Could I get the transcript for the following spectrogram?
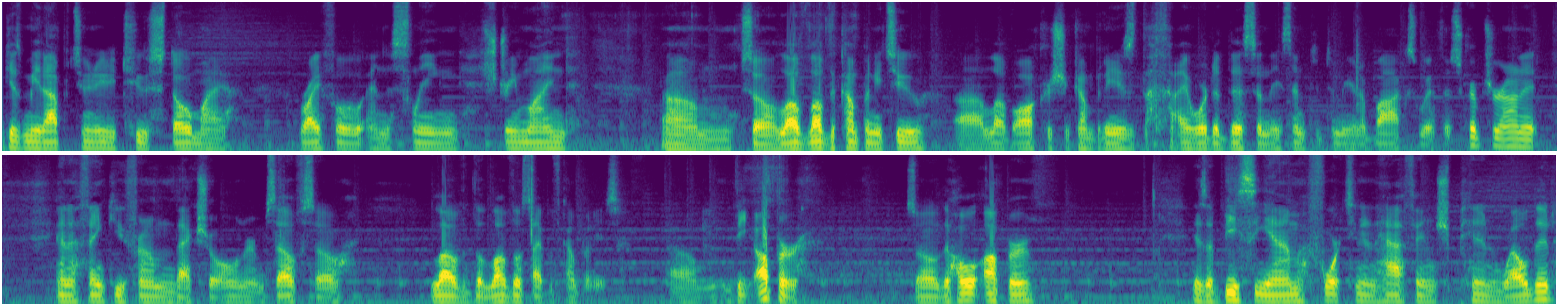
gives me the opportunity to stow my rifle and the sling streamlined. Um, so love love the company too. Uh, love all Christian companies. I ordered this and they sent it to me in a box with a scripture on it and a thank you from the actual owner himself. So love the love those type of companies. Um, the upper, so the whole upper is a BCM 14 and a half inch pin welded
